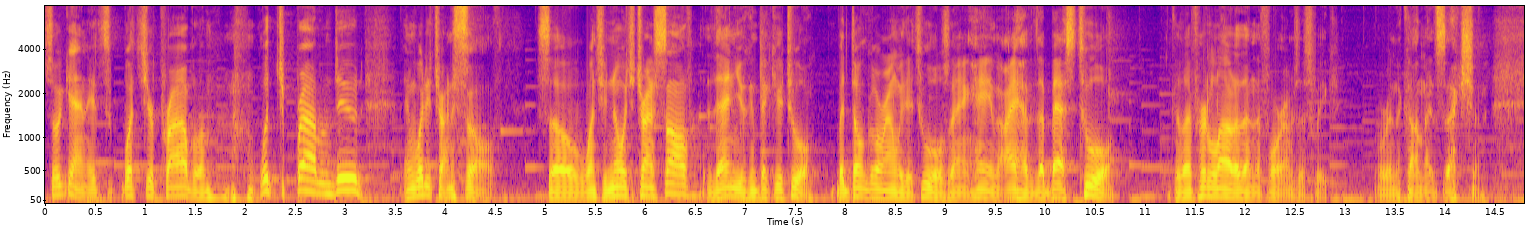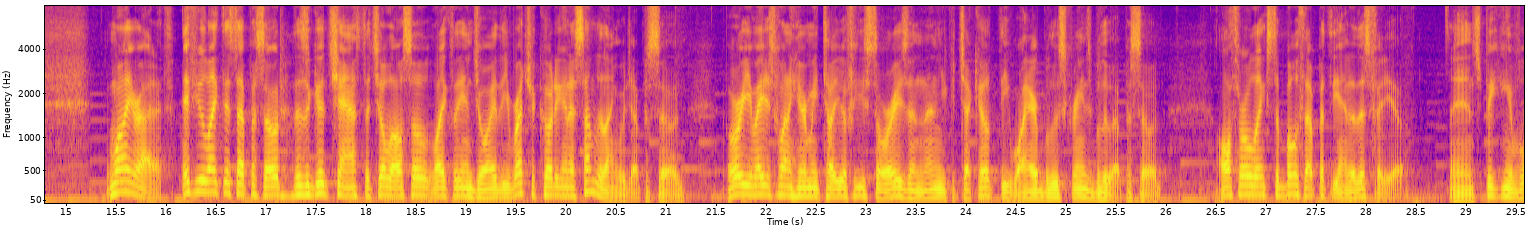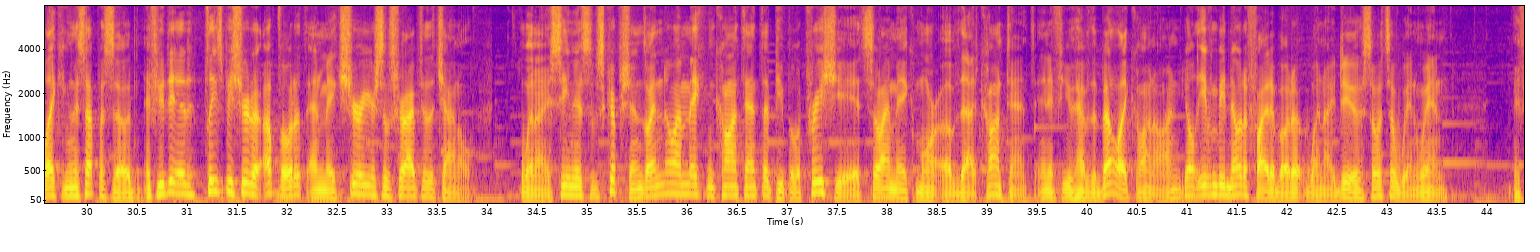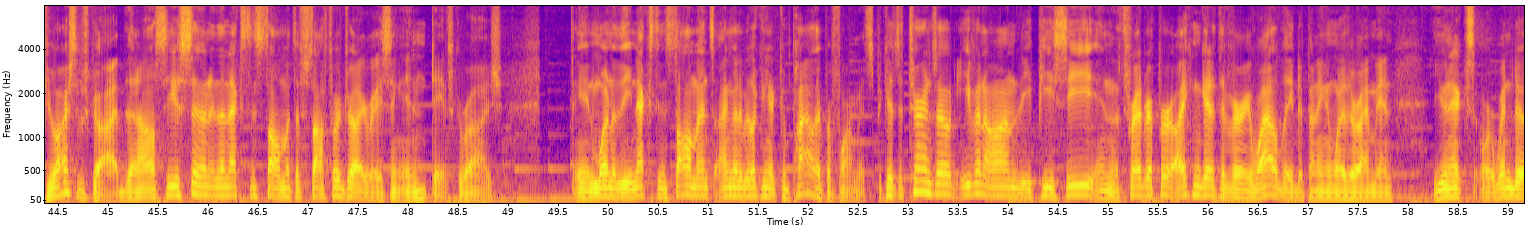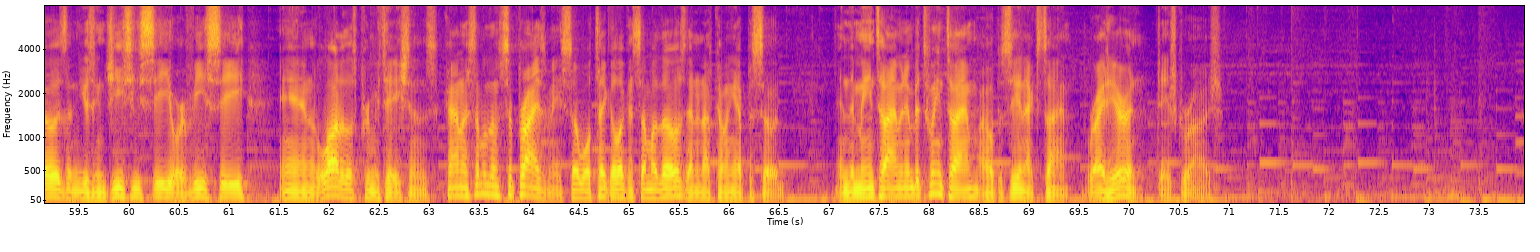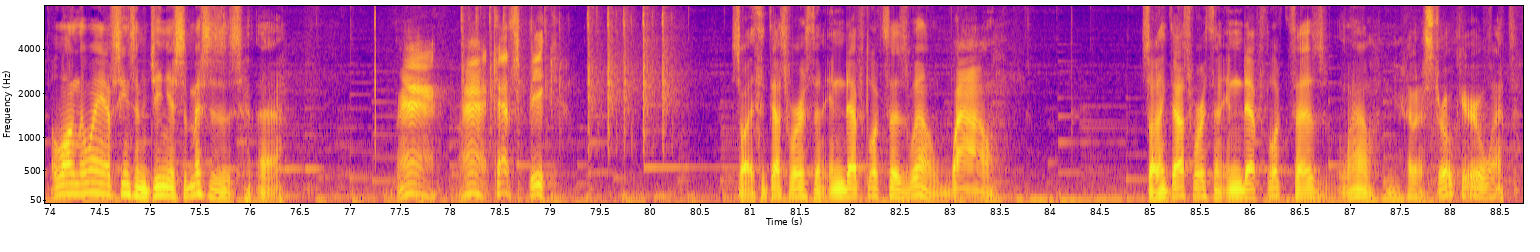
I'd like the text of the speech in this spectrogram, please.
So again, it's what's your problem? what's your problem, dude? And what are you trying to solve? So once you know what you're trying to solve, then you can pick your tool. But don't go around with your tool saying, hey, I have the best tool. Because I've heard a lot of that in the forums this week or in the comments section. And while you're at it, if you like this episode, there's a good chance that you'll also likely enjoy the retrocoding and assembly language episode. Or you may just want to hear me tell you a few stories and then you can check out the Why Are Blue Screens Blue episode. I'll throw links to both up at the end of this video. And speaking of liking this episode, if you did, please be sure to upvote it and make sure you're subscribed to the channel. When I see new subscriptions, I know I'm making content that people appreciate, so I make more of that content. And if you have the bell icon on, you'll even be notified about it when I do, so it's a win win. If you are subscribed, then I'll see you soon in the next installment of Software Drag Racing in Dave's Garage. In one of the next installments, I'm going to be looking at compiler performance because it turns out even on the PC in the Threadripper, I can get it to vary wildly depending on whether I'm in Unix or Windows and using GCC or VC and a lot of those permutations. Kind of some of them surprise me, so we'll take a look at some of those in an upcoming episode. In the meantime and in between time, I hope to see you next time, right here in Dave's Garage. Along the way, I've seen some genius submisses. Uh, ah, ah, can't speak. So I think that's worth an in depth look as well. Wow. So I think that's worth an in depth look. Says, wow, you having a stroke here or what?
